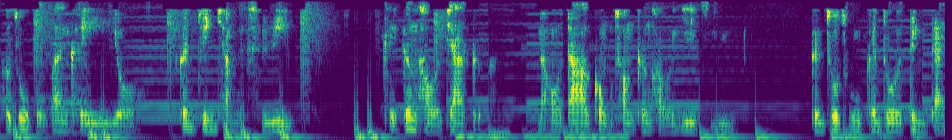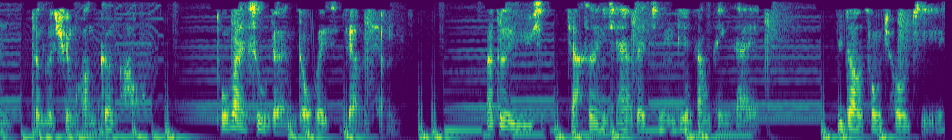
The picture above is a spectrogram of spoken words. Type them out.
合作伙伴可以有更坚强的实力，给更好的价格，然后大家共创更好的业绩，更做出更多的订单，整个循环更好。多半数的人都会是这样想。那对于假设你现在有在经营电商平台，遇到中秋节，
